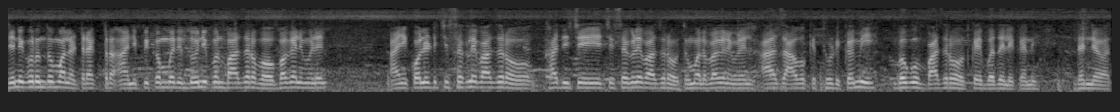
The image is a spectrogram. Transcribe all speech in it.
जेणेकरून तुम्हाला ट्रॅक्टर आणि पिकअपमधील दोन्ही पण बाजारभाव बघायला मिळेल. आणि क्वालिटीचे सगळे बाजारभाव खादीचे याचे सगळे बाजारभाव तुम्हाला बघायला मिळेल. आज आवक थोडी कमी. बघू बाजारभावात काही बदल आहे का नाही. धन्यवाद.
